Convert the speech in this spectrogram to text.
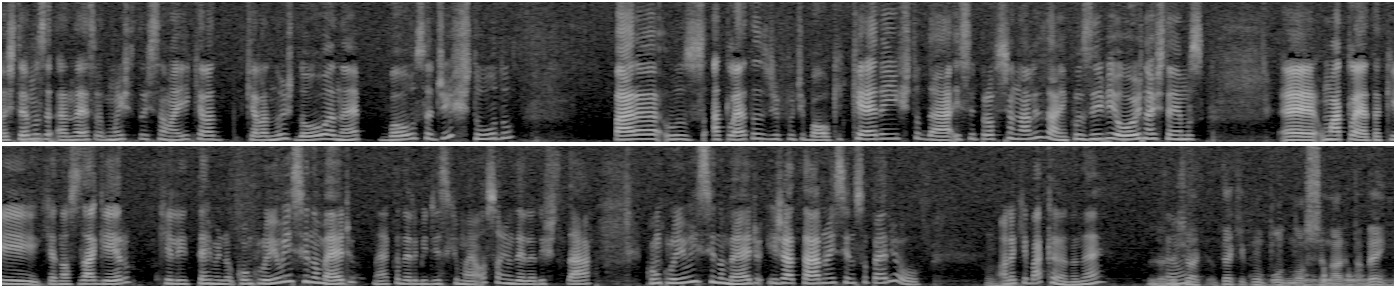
nós temos a- nessa, uma instituição aí que ela, que ela nos doa né, bolsa de estudo para os atletas de futebol que querem estudar e se profissionalizar. Inclusive, hoje nós temos é, um atleta que, que é nosso zagueiro, que ele terminou, concluiu o ensino médio, né, quando ele me disse que o maior sonho dele era estudar, concluiu o ensino médio e já está no ensino superior. Olha que bacana, né? Já Então- deixa até aqui compondo o nosso cenário também.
